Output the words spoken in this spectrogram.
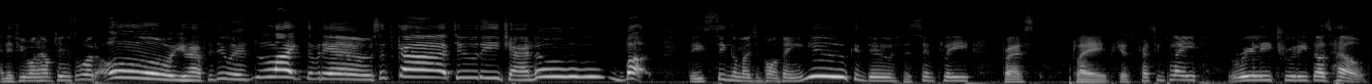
And if you want to help change the world, all you have to do is like the video, subscribe to the channel. But the single most important thing you can do is to simply press play because pressing play really truly does help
